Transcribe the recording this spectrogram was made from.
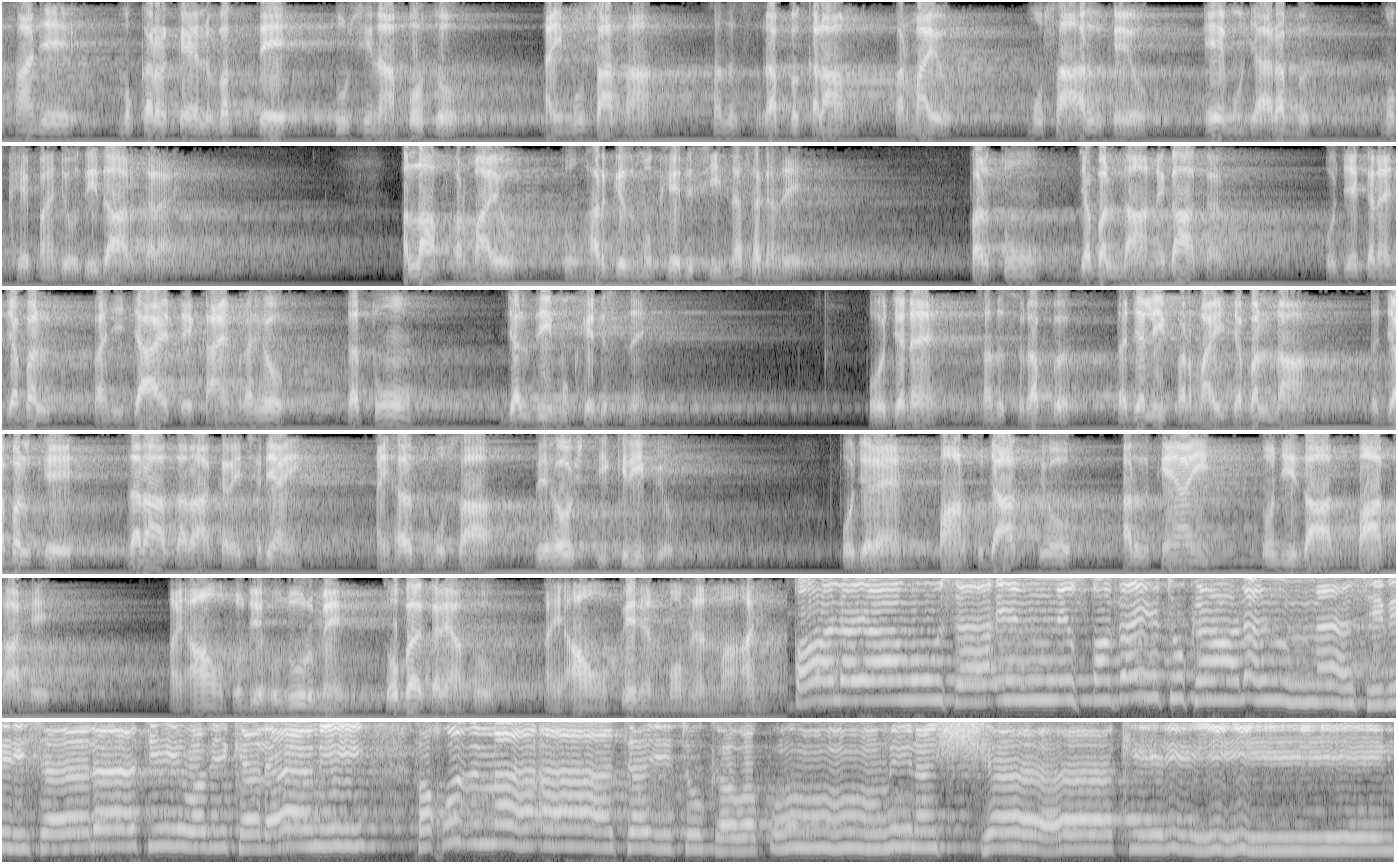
असांजे मुक़ररु कयल वक़्त ते तुरसीना पहुतो ऐं मूसा सां संदसि रब कलाम फरमायो मूसा अर्ज़ु कयो ए मुंहिंजा रब मूंखे पंहिंजो दीदार कराए अलाह फरमायो تون هرگز مون کي ڏسي نه سگهندي. پر تون جبل ڏانهن نگاهه ڪر. پوءِ جيڪڏهن جبل پنهنجي جاءِ تي قائم رهيو ته تون جلدي مون کي ڏسندي. پوءِ جڏهن سندس رب تجلي فرمائي جبل ڏانهن ته جبل کي ذرا ذرا ڪري ڇڏيئين ۽ حضرت موسيٰ بيهوش ٿي ڪري پيو. پوءِ جڏهن پاڻ سجاڳ ٿيو عرض ڪيئي تنهنجي ذات پاڪ آهي ऐं आउं तुंहिंजे हुज़ूर में तौब करियां थो ऐं आउं पहिरियनि मोमिननि मां आहियां قال يا موسى إني اصطفيتك على الناس برسالاتي وبكلامي فخذ ما آتيتك وكن من الشاكرين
